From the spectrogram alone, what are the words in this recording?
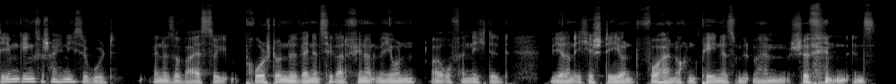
dem ging es wahrscheinlich nicht so gut. Wenn du so weißt, so pro Stunde werden jetzt hier gerade 400 Millionen Euro vernichtet, während ich hier stehe und vorher noch einen Penis mit meinem Schiff in, ins,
